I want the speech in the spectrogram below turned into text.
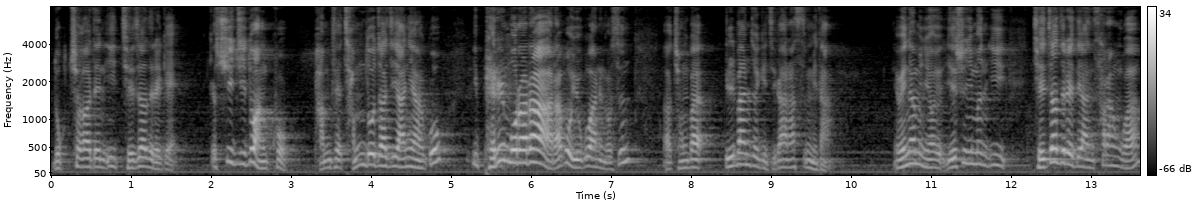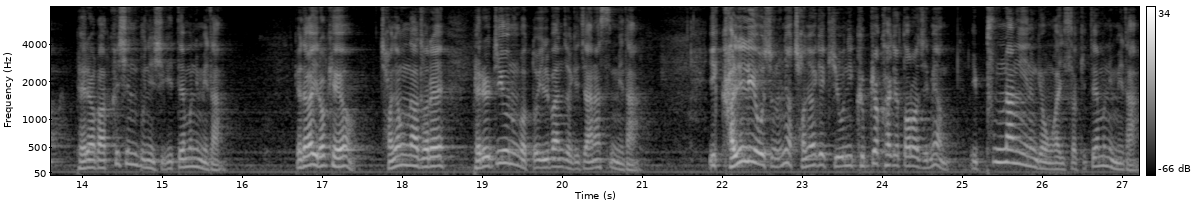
녹초가 된 이 제자들에게 그러니까 쉬지도 않고 밤새 잠도 자지 아니하고 이 배를 몰아라라고 요구하는 것은 어, 정말 일반적이지가 않았습니다. 왜냐하면요 예수님은 이 제자들에 대한 사랑과 배려가 크신 분이시기 때문입니다. 게다가 이렇게요 저녁 나절에 배를 띄우는 것도 일반적이지 않았습니다. 이 갈릴리 호수는요 저녁에 기온이 급격하게 떨어지면 이 풍랑이 있는 경우가 있었기 때문입니다.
